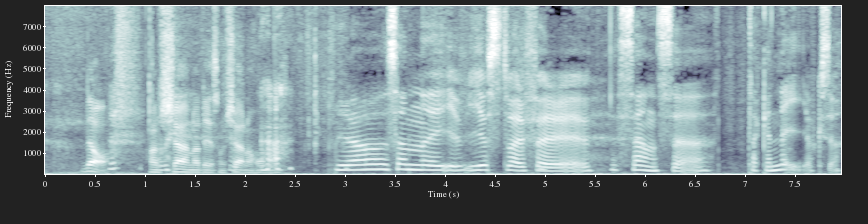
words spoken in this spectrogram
ja, han tjänar det som tjänar honom. ja sen just varför eh, Tackar nej också.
